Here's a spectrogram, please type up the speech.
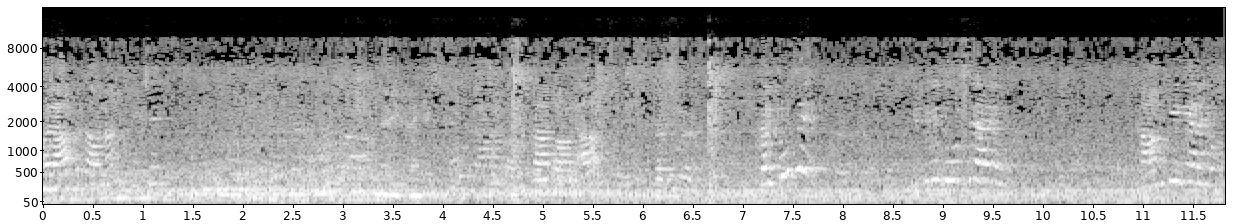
اور آپ بتاؤ نا کرتو اتنی کتنی دور سے آئے ہو؟ کام کے لیے آئے ہو؟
